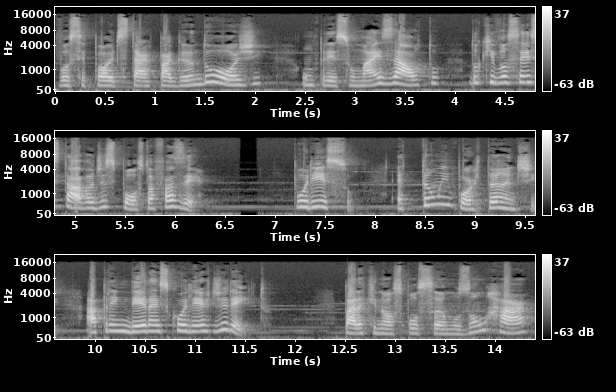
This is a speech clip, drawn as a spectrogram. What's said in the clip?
Você pode estar pagando hoje um preço mais alto do que você estava disposto a fazer. Por isso, é tão importante aprender a escolher direito, para que nós possamos honrar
